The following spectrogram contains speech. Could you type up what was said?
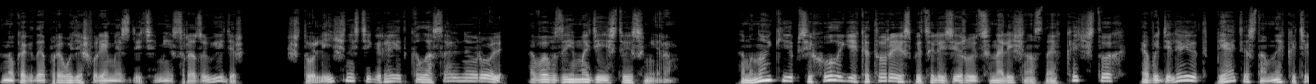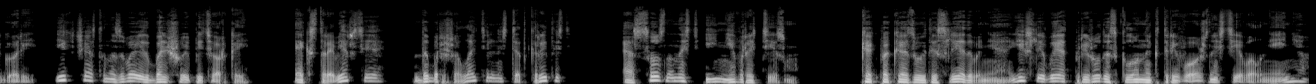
Но когда проводишь время с детьми, сразу видишь, что личность играет колоссальную роль во взаимодействии с миром. Многие психологи, которые специализируются на личностных качествах, выделяют пять основных категорий. Их часто называют большой пятеркой. Экстраверсия, доброжелательность, открытость, осознанность и невротизм. Как показывают исследования, если вы от природы склонны к тревожности и волнению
